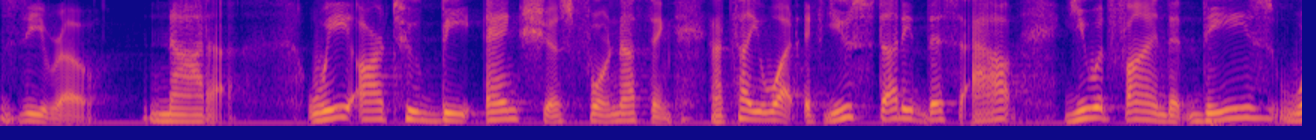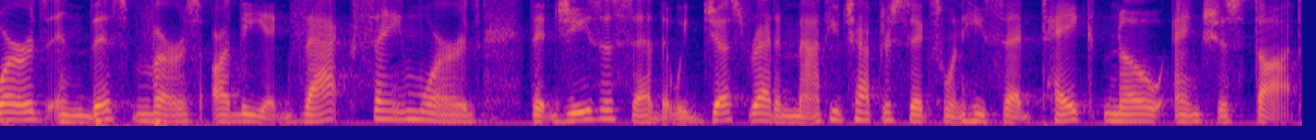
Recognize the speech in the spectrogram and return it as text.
Zero. Nada. We are to be anxious for nothing. And I tell you what, if you studied this out, you would find that these words in this verse are the exact same words that Jesus said that we just read in Matthew chapter 6 when he said, Take no anxious thought.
